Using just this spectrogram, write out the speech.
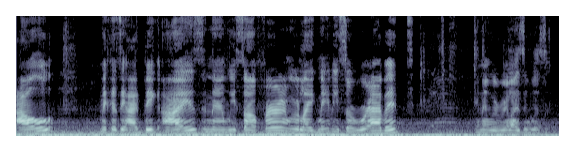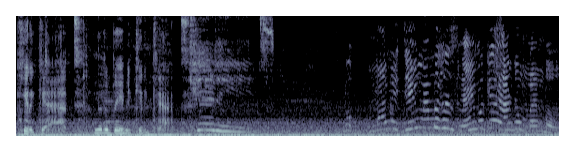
owl because it had big eyes. And then we saw fur, and we were like, maybe it's a rabbit. And then we realized it was a kitty cat, little baby kitty cat. Kitties. But, mommy, do you remember his name again? I don't remember.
